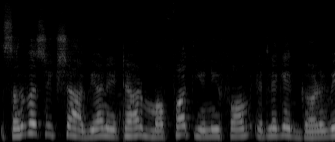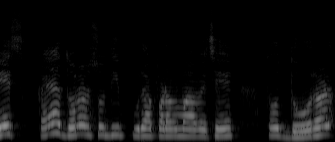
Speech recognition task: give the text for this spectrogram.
સર્વ શિક્ષા અભિયાન હેઠળ મફત યુનિફોર્મ એટલે કે ગણવેશ કયા ધોરણ સુધી પૂરા પાડવામાં આવે છે? તો ધોરણ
